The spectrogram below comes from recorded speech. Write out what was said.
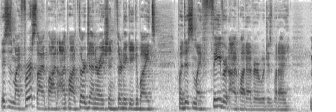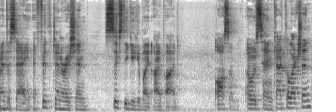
This is my first iPod. iPod third generation, 30 gigabytes. But this is my favorite iPod ever, which is what I meant to say. A fifth generation, 60 gigabyte iPod. Awesome. OS 10 cat collection.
